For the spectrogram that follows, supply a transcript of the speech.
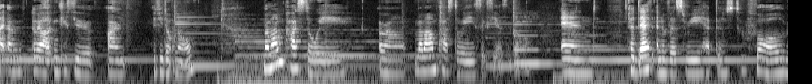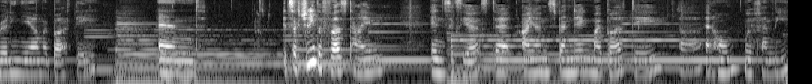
I am well. In case you aren't, if you don't know, my mom passed away around. My mom passed away six years ago, and her death anniversary happens to fall really near my birthday. It's actually the first time in six years that I am spending my birthday uh, at home with family.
